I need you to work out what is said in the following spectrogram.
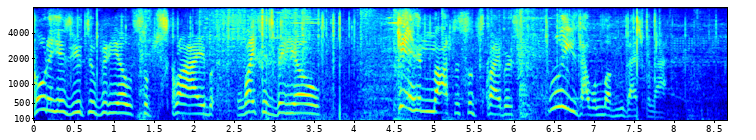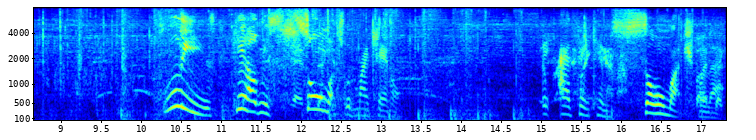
Go to his YouTube video, subscribe, like his video, get him lots of subscribers. Please, I would love you guys for that. Please, he helped me so much with my channel. I thank him so much for that.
